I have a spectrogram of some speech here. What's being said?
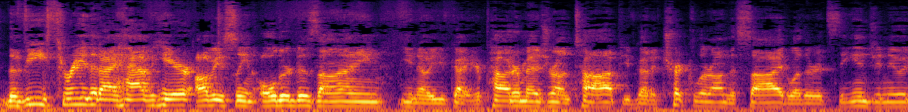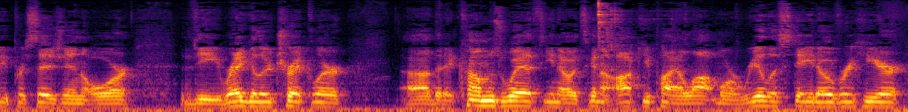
the V3 that I have here, obviously an older design. You know, you've got your powder measure on top, you've got a trickler on the side, whether it's the Ingenuity Precision or the regular trickler uh, that it comes with. You know, it's going to occupy a lot more real estate over here.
